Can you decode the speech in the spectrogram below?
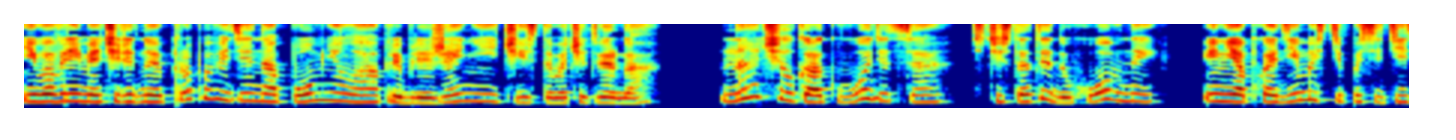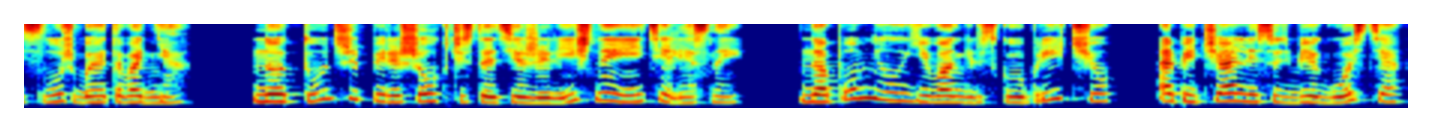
И во время очередной проповеди напомнил о приближении чистого четверга. Начал, как водится, с чистоты духовной и необходимости посетить службы этого дня. Но тут же перешел к чистоте жилищной и телесной. Напомнил евангельскую притчу о печальной судьбе гостя,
